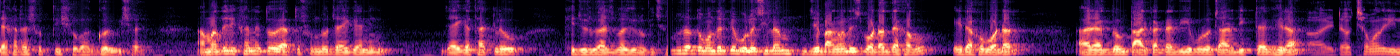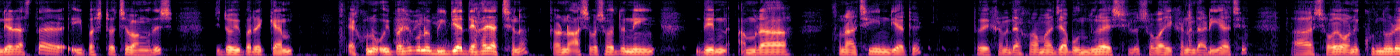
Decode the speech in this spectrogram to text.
দেখাটা সত্যি সৌভাগ্যর বিষয়। আমাদের এখানে তো এত সুন্দর জায়গা নেই। জায়গা থাকলেও খেজুর গাছ বা এগুলো কিছু। বন্ধুরা, তোমাদেরকে বলেছিলাম যে বাংলাদেশ বর্ডার দেখাবো। এই দেখো বর্ডার আর একদম তার কাটা দিয়ে পুরো চারদিকটা ঘেরা। আর এটা হচ্ছে আমাদের ইন্ডিয়ার রাস্তা, আর এই পাশটা হচ্ছে বাংলাদেশ, যেটা ওই পারে ক্যাম্প এখনও ওই পাশে কোনো বিডিআর দেখা যাচ্ছে না, কারণ আশেপাশে হয়তো নেই। দেন আমরা এখন আছি ইন্ডিয়াতে। তো এখানে দেখো আমার যা বন্ধুরা এসেছিল, সবাই এখানে দাঁড়িয়ে আছে। আর সবাই অনেকক্ষণ ধরে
